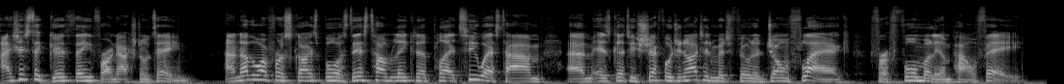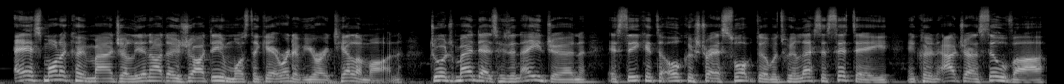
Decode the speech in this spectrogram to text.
and it's just a good thing for our national team. And another one from Sky Sports, this time linking a player to West Ham, um, is going to Sheffield United midfielder John Fleck for a £4 million fee. AS Monaco manager Leonardo Jardim wants to get rid of Youri Tielemans. George Mendes, who's an agent, is seeking to orchestrate a swap deal between Leicester City, including Adrien Silva,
